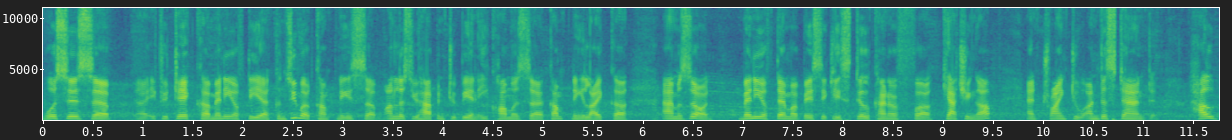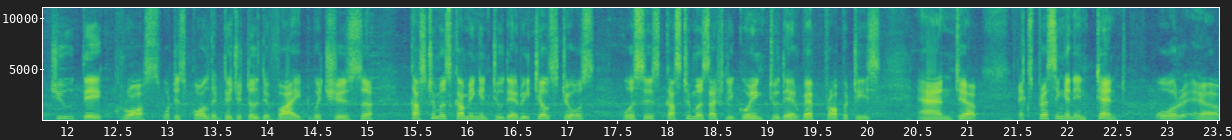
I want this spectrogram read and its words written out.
Versus uh, if you take many of the consumer companies, unless you happen to be an e-commerce company like Amazon, many of them are basically still kind of catching up and trying to understand how do they cross what is called the digital divide, which is uh, customers coming into their retail stores versus customers actually going to their web properties and uh, expressing an intent or uh,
